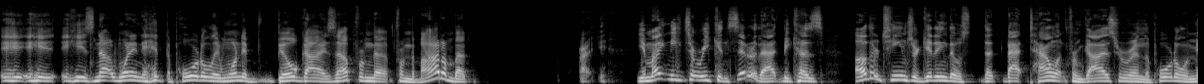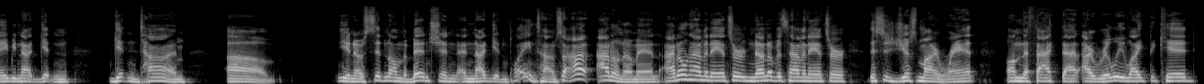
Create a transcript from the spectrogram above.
he, he's not wanting to hit the portal and want to build guys up from the from the bottom, but I, you might need to reconsider that because other teams are getting those that that talent from guys who are in the portal and maybe not getting getting time. Um, you know, sitting on the bench and, and not getting playing time. So I, I don't know, man. I don't have an answer. None of us have an answer. This is just my rant on the fact that I really like the kid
